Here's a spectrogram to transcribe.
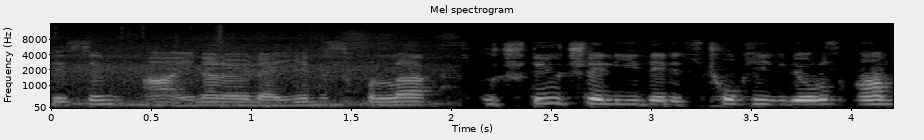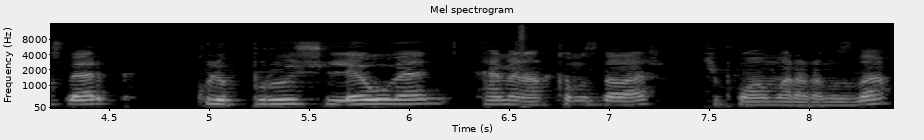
Kesin aynen öyle. 7-0'la 3'te 3'le lideriz. Çok iyi gidiyoruz. Antwerp, Kulüp Bruges, Leuven hemen arkamızdalar. 2 puan var aramızda.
